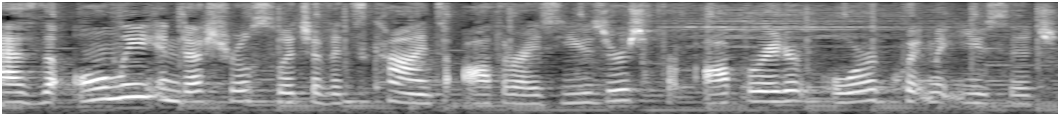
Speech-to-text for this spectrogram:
As the only industrial switch of its kind to authorize users for operator or equipment usage,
